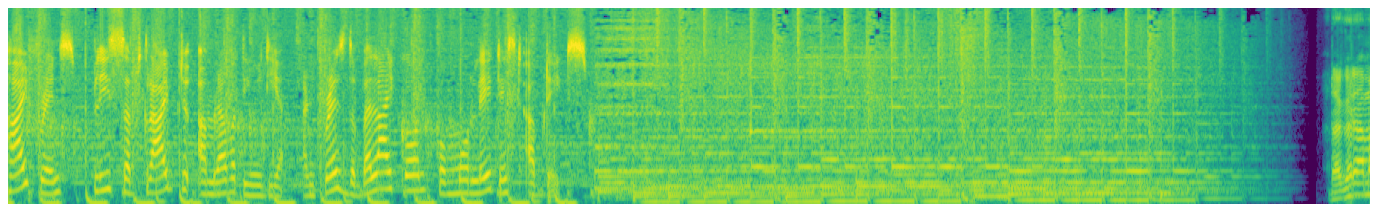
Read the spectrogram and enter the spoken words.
Hi friends please subscribe to Amaravati media and press the bell icon for more latest updates Raghurama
